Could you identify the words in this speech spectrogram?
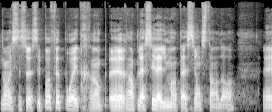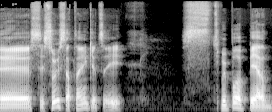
Non, c'est ça. C'est pas fait pour être remplacer l'alimentation standard. c'est sûr et certain que, tu sais, tu peux pas perdre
